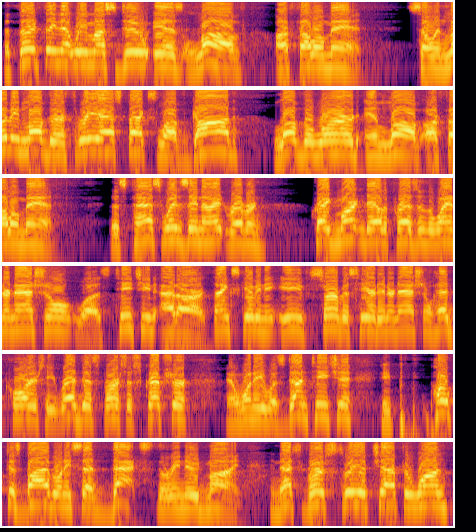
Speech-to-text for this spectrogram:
The third thing that we must do is love our fellow man. So in living love, there are three aspects love God, love the Word, and love our fellow man. This past Wednesday night, Reverend Craig Martindale, the president of the Way International, was teaching at our Thanksgiving Eve service here at International headquarters. He read this verse of Scripture, and when he was done teaching it, he poked his Bible and he said, That's the renewed mind. And that's verse 3 of chapter 1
